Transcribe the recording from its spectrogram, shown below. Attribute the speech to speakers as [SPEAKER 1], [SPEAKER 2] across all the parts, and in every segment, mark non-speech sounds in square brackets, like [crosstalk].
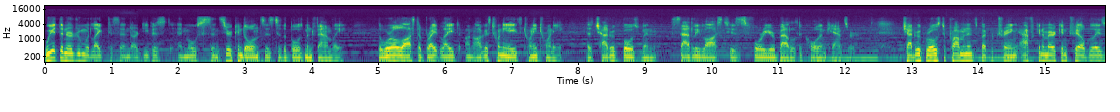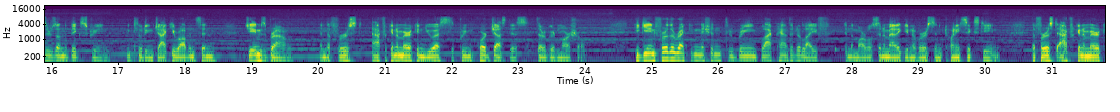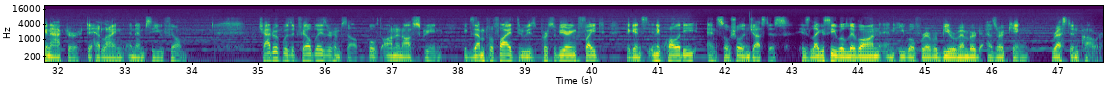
[SPEAKER 1] We at the Nerd Room would like to send our deepest and most sincere condolences to the Boseman family. The world lost a bright light on August 28, 2020, as Chadwick Boseman sadly lost his four year battle to colon cancer. Chadwick rose to prominence by portraying African American trailblazers on the big screen, including Jackie Robinson, James Brown, and the first African American U.S. Supreme Court Justice, Thurgood Marshall. He gained further recognition through bringing Black Panther to life in the Marvel Cinematic Universe in 2016, the first African American actor to headline an MCU film. Chadwick was a trailblazer himself, both on and off screen, exemplified through his persevering fight against inequality and social injustice. His legacy will live on, and he will forever be remembered as our king. Rest in power.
